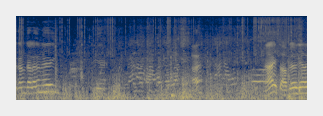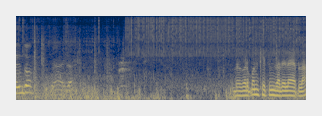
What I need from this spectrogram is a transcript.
काम झालं का नाही? तो आपल्याला घ्यावा लागेल तो त्या आहे का? दगड पण खेचून झालेला आहे आपला.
